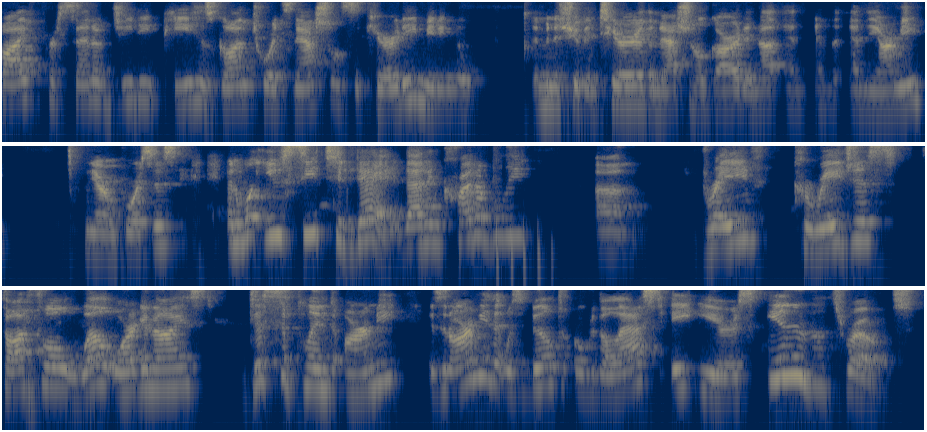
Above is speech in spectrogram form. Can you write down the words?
5% of GDP has gone towards national security, meaning the, the Ministry of Interior, the National Guard, and, uh, and, and, the, and the Army, the Armed Forces. And what you see today, that incredibly um, brave, courageous, thoughtful, well organized, disciplined army is an army that was built over the last eight years in the throes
